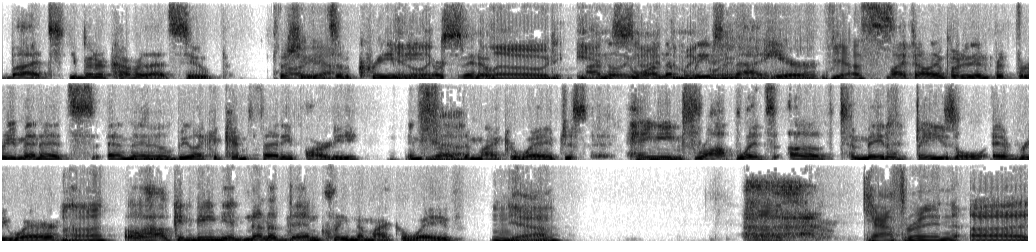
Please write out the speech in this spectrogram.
But you better cover that soup, especially Oh, if it's a creamy It'll or tomato. I'm the only one that the believes in that here. Yes. My family put it in for three minutes, and then it'll be like a confetti party inside Yeah. the microwave, just hanging droplets of tomato basil everywhere. Uh-huh. Oh, how convenient! None of them clean the microwave. Yeah. Uh, Catherine uh,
